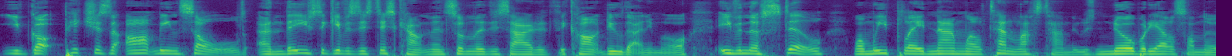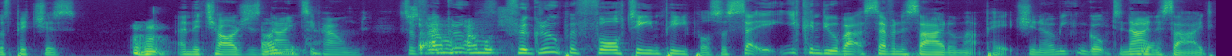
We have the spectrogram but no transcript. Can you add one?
you've got pitches that aren't being sold, and they used to give us this discount, and then suddenly decided they can't do that anymore. Even though still, when we played nine well ten last time, there was nobody else on those pitches, and they charged us ninety pound. So, So for, a group, for a group of fourteen people, so say, you can do about seven aside on that pitch. You know, you can go up to nine aside,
